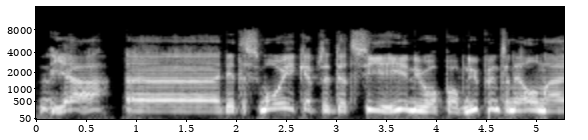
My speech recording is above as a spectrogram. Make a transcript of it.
ja, uh, dit is mooi. Ik heb, dat zie je hier nu op, op nu.nl. Maar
